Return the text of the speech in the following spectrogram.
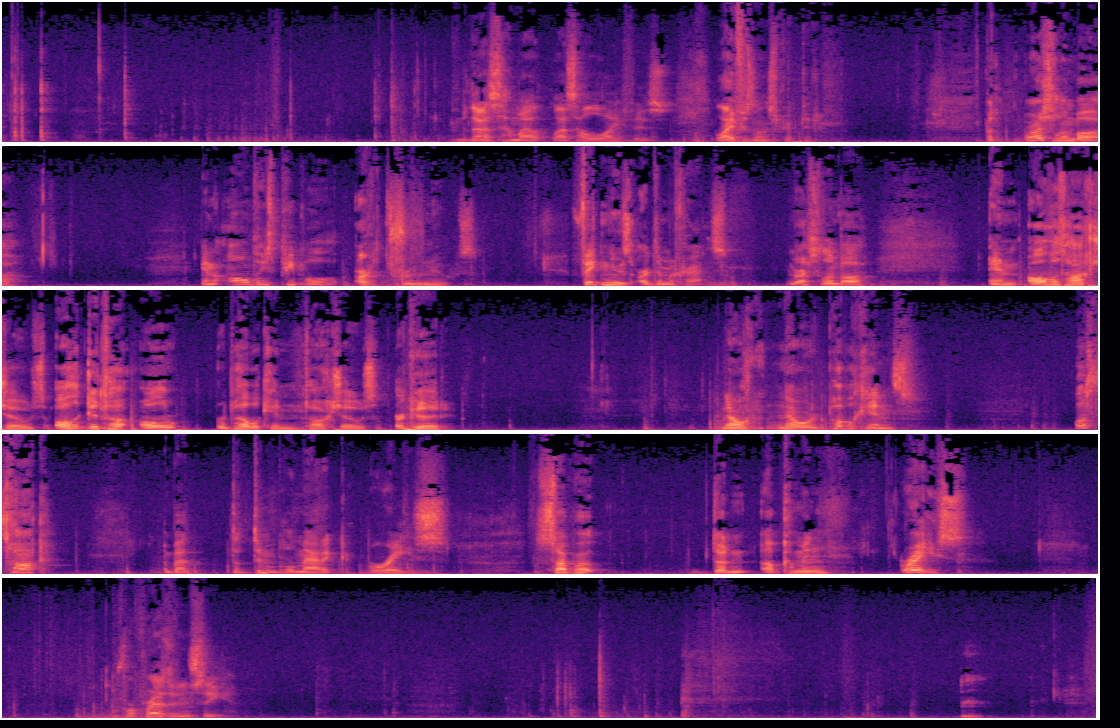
But that's how my that's how life is. Life is unscripted. But Rush Limbaugh and all these people are true news. Fake news are Democrats. Rush Limbaugh and all the talk shows, all the good talk, all Republican talk shows are good. Now, now Republicans, let's talk about the diplomatic race. Let's talk about the upcoming race for presidency.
